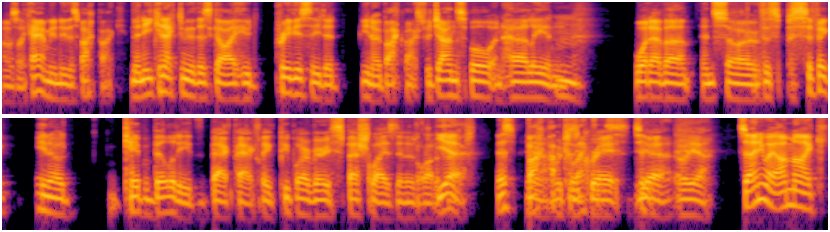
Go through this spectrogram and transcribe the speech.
I was like, "Hey, I'm going to do this backpack." then he connected me with this guy who previously did, you know, backpacks for Jansport and Hurley and Mm. whatever. And so the specific, you know, capability backpack. Like people are very specialized in it a lot of Yeah. times. there's Yeah, which is great. too. Yeah. Oh yeah. So anyway, I'm like,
